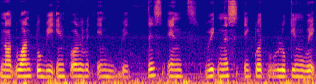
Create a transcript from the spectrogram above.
not want to be involved in this in weakness include looking weak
